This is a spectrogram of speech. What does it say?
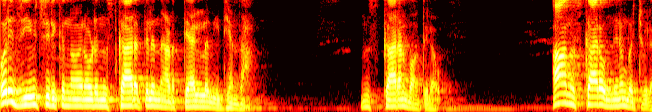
ഒരു ജീവിച്ചിരിക്കുന്നവനോട് നിസ്കാരത്തിൽ നടത്തിയാലുള്ള വിധി എന്താ? നിസ്കാരം ബാത്തിലാവും. ആ നിസ്കാരം ഒന്നിനും പറ്റൂല.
